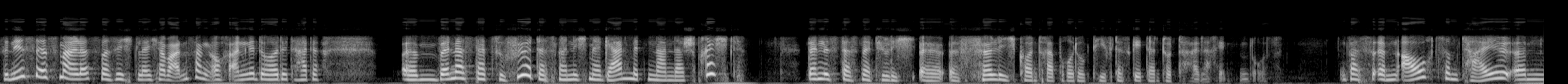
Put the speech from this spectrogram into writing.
Zunächst erstmal das, was ich gleich am Anfang auch angedeutet hatte. Ähm, wenn das dazu führt, dass man nicht mehr gern miteinander spricht, dann ist das natürlich äh, äh völlig kontraproduktiv. Das geht dann total nach hinten los. Was ähm, auch zum Teil ähm,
